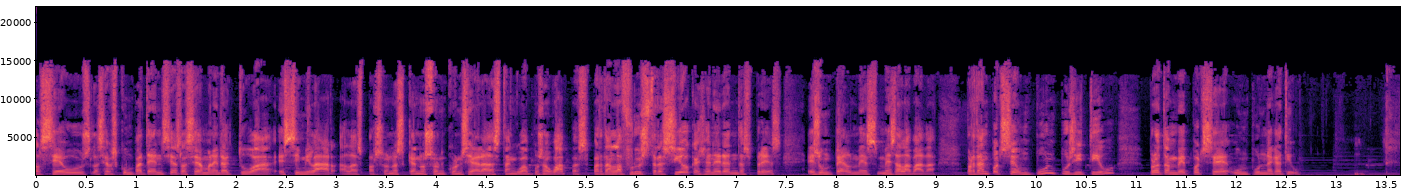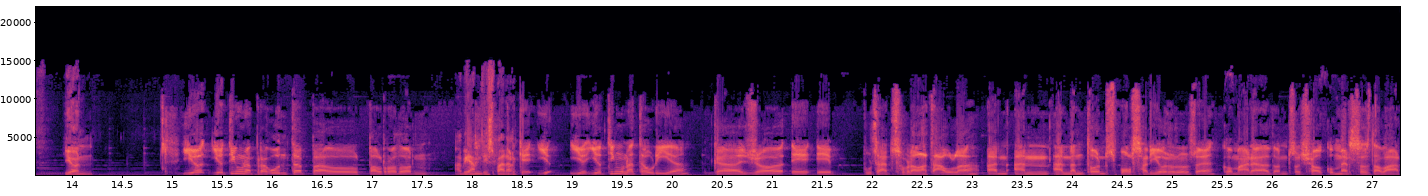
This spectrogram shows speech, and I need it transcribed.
els seus, les seves competències, la seva manera d'actuar és similar a les persones que no són considerades tan guapos o guapes. Per tant, la frustració que generen després és un pèl més, més elevada. Per tant, pot ser un punt positiu, però també pot ser un punt negatiu. Ion, Jo, jo tinc una pregunta pel, pel Rodon. Aviam, dispara. Perquè jo, jo, jo tinc una teoria que jo he, he posat sobre la taula en, en, en entorns molt seriosos, eh? com ara doncs, això, converses de bar,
